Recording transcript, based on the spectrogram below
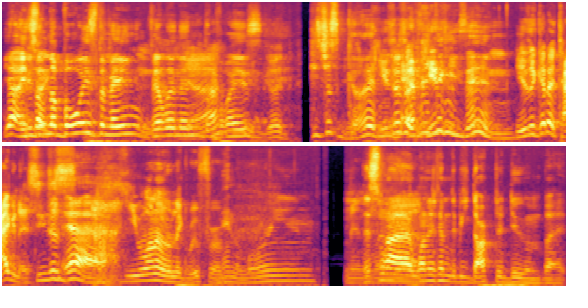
Yeah, he's It's in the boys, the main villain in Yeah, the boys. He's good. He's just good. He's He's just a- everything he's- he's, in. He's a good antagonist. He just Yeah. ah, you want to like root for him. Mandalorian. Man, That's well, why I wanted him to be Doctor Doom, but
